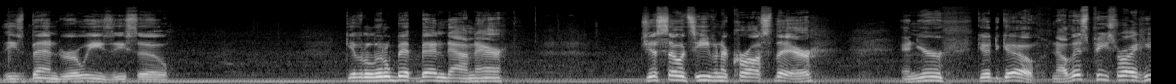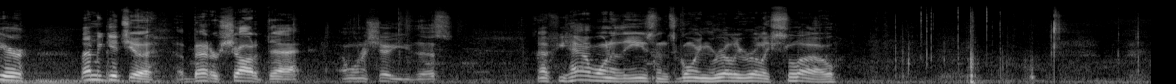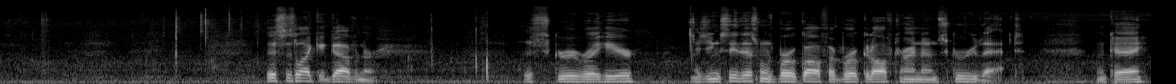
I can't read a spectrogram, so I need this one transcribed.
these bend real easy, so give it a little bit bend down there, just so it's even across there, and you're good to go. Now this piece right here, let me get you a, a better shot at that. I want to show you this. Now if you have one of these and it's going really, really slow, this is like a governor. This screw right here. As you can see this one's broke off. I broke it off trying to unscrew that. Okay.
